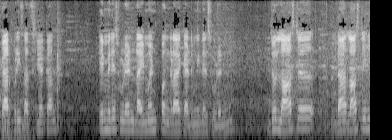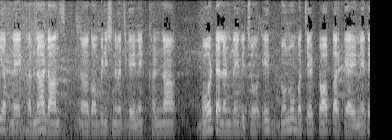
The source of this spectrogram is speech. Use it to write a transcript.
ਪਿਆਰ ਭਰੀ ਸਤਿ ਸ਼੍ਰੀ ਅਕਾਲ। ਇਹ ਮੇਰੇ ਸਟੂਡੈਂਟ ਡਾਇਮੰਡ ਭੰਗੜਾ ਅਕੈਡਮੀ ਦੇ ਸਟੂਡੈਂਟ ਨੇ ਜੋ ਲਾਸਟ ਲਾਸਟ ਹੀ ਆਪਣੇ ਖੰਨਾ ਡਾਂਸ ਕੰਪੀਟੀਸ਼ਨ ਵਿੱਚ ਗਏ ਨੇ ਖੰਨਾ ਗੋਲਡ ਟੈਲੈਂਟ ਦੇ ਵਿੱਚੋਂ ਇਹ ਦੋਨੋਂ ਬੱਚੇ ਟੌਪ ਕਰਕੇ ਆਏ ਨੇ ਤੇ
